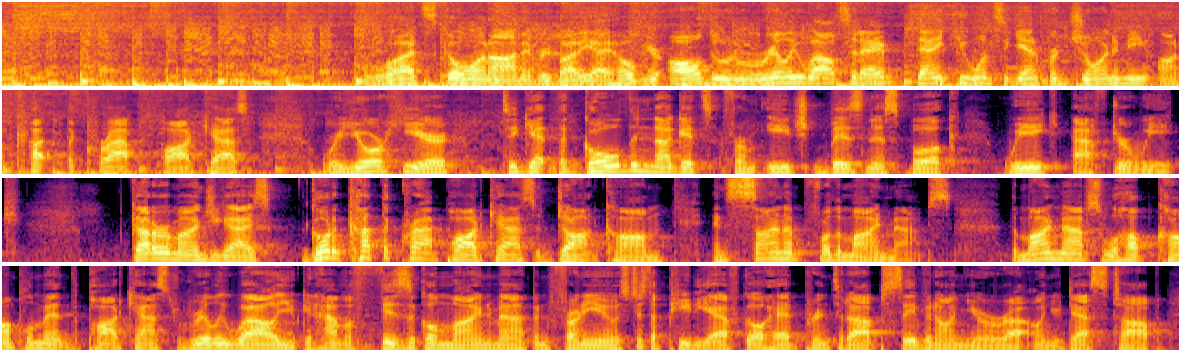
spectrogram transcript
What's going on, everybody? I hope you're all doing really well today. Thank you once again for joining me on Cut the Crap podcast, where you're here to get the golden nuggets from each business book week after week. Got to remind you guys go to cutthecrappodcast.com and sign up for the mind maps. The mind maps will help complement the podcast really well. You can have a physical mind map in front of you. It's just a PDF. Go ahead, print it up, save it on your uh, on your desktop.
